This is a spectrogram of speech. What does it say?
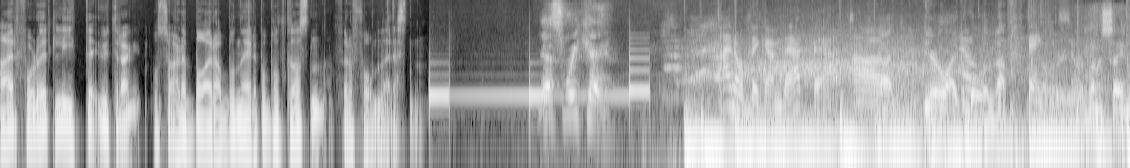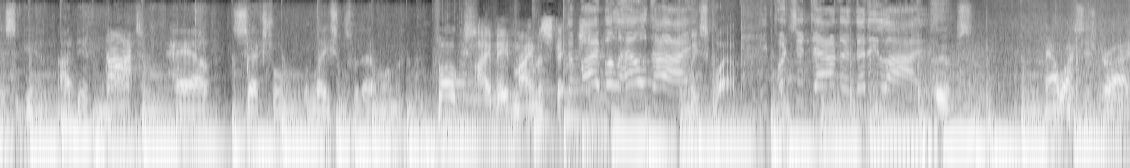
Her får du et lite utdrag, og så er det bare å abonnere på podkasten for å få med deg resten. Yes, we can. I don't think I'm that bad. Uh, Uh, you're likable enough. thank you so I'm going to say this again. I did not have sexual relations with that woman. Folks, I made my mistake. The Bible held high. please clap. He puts it down and then he lies. Oops. Now watch this drive.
